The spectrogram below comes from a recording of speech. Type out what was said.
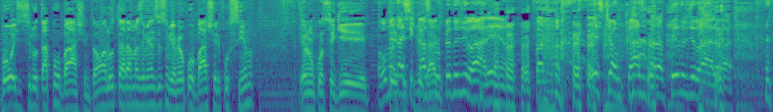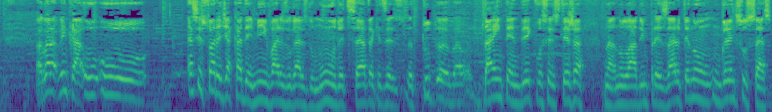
boa de se lutar por baixo. Então a luta era mais ou menos isso mesmo. Eu por baixo, ele por cima. Eu não consegui. Vou mandar esse caso pro. Pedro de Lara, hein? este é um caso para Pedro de Lara. acho. Agora, vem cá, o, o- essa história de academia em vários lugares do mundo, etc., quer dizer, tudo eh, dá a entender que você esteja na- no lado empresário tendo um, um grande sucesso.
